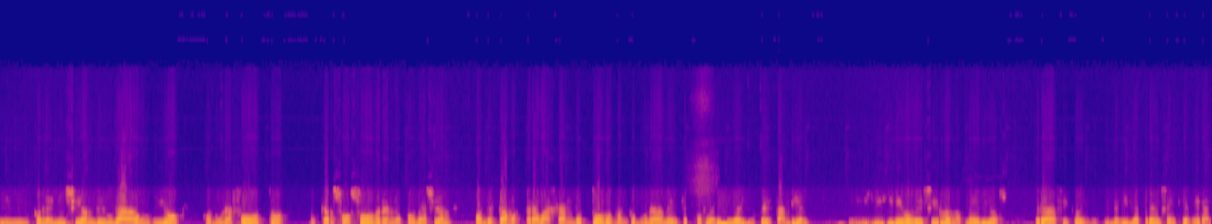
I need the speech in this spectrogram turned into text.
eh, con la emisión de un audio, con una foto, buscar zozobra en la población, cuando estamos trabajando todos mancomunadamente por la vida, y ustedes también, y, debo decirlo, los medios gráficos y, la, prensa en general.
